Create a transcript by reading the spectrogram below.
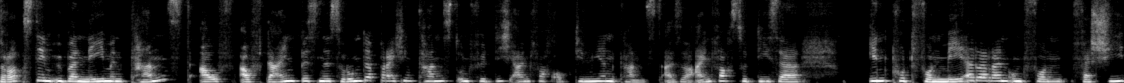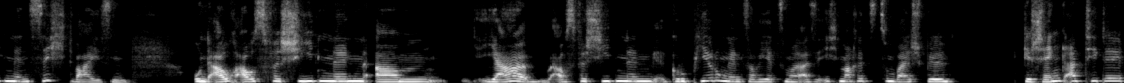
trotzdem übernehmen kannst, auf, auf dein Business runterbrechen kannst und für dich einfach optimieren kannst. Also einfach so dieser Input von mehreren und von verschiedenen Sichtweisen und auch aus verschiedenen, ähm, ja, aus verschiedenen Gruppierungen, sage ich jetzt mal. Also ich mache jetzt zum Beispiel Geschenkartikel.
